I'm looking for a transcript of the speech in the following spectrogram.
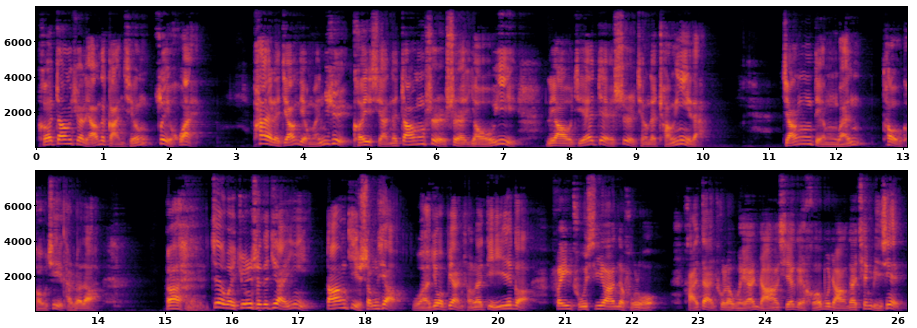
和张学良的感情最坏。派了蒋鼎文去，可以显得张氏是有意。了结这事情的诚意的，蒋鼎文透口气，他说道：“哎，这位军师的建议当即生效，我就变成了第一个飞出西安的俘虏，还带出了委员长写给何部长的亲笔信。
